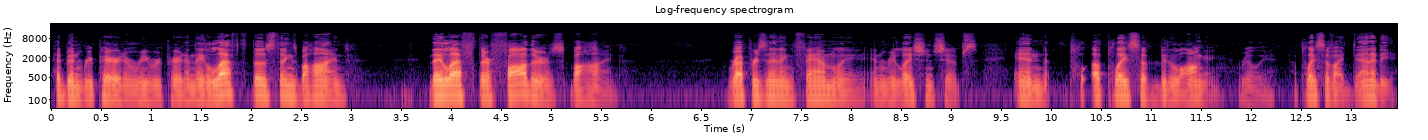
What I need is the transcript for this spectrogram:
had been repaired and re repaired, and they left those things behind. They left their fathers behind, representing family and relationships and a place of belonging, really, a place of identity.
